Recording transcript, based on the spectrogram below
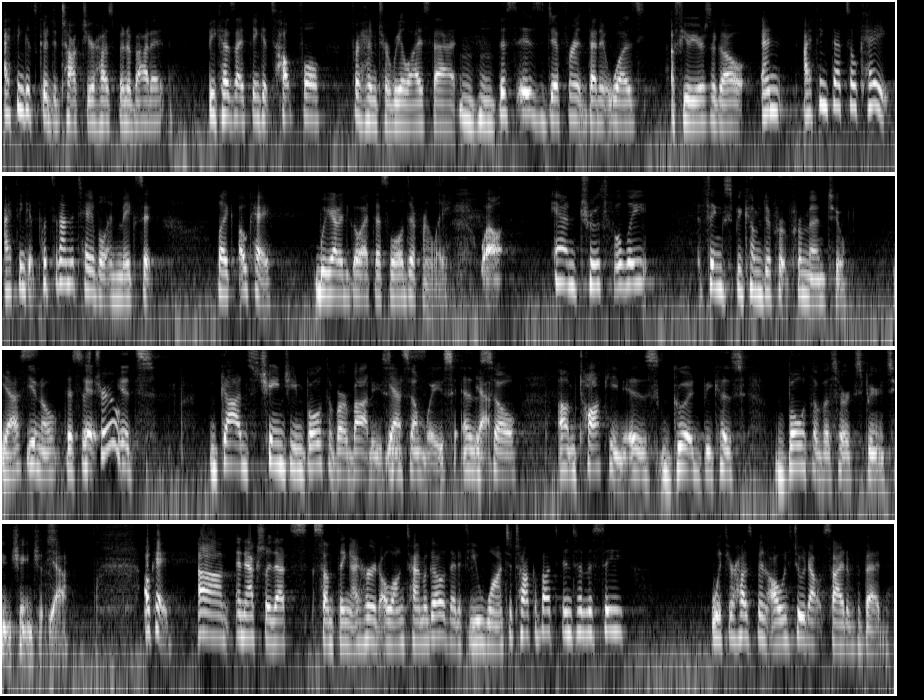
I think it's good to talk to your husband about it because I think it's helpful for him to realize that Mm-hmm. this is different than it was a few years ago. And I think that's okay. I think it puts it on the table and makes it like, okay, we got to go at this a little differently. Well, and truthfully, things become different for men too. Yes. You know, this is it- true. It's God's changing both of our bodies in some ways, and Yeah. so um, talking is good because both of us are experiencing changes. Yeah. Okay. Um, and actually, that's something I heard a long time ago that if you want to talk about intimacy with your husband, always do it outside of the bed.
